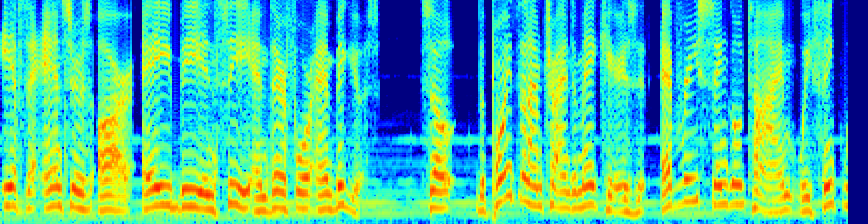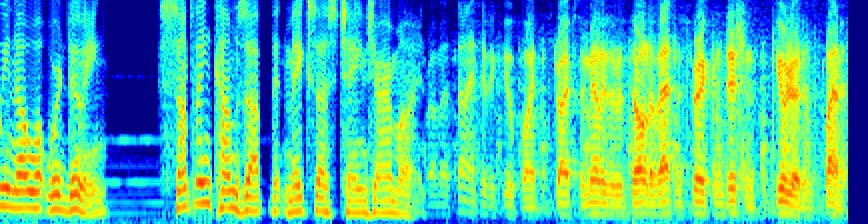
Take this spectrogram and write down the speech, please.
if the answers are A, B, and C and therefore ambiguous? So, the point that I'm trying to make here is that every single time we think we know what we're doing, something comes up that makes us change our mind. From a scientific viewpoint, the stripes are merely the result of atmospheric conditions peculiar to the planet.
